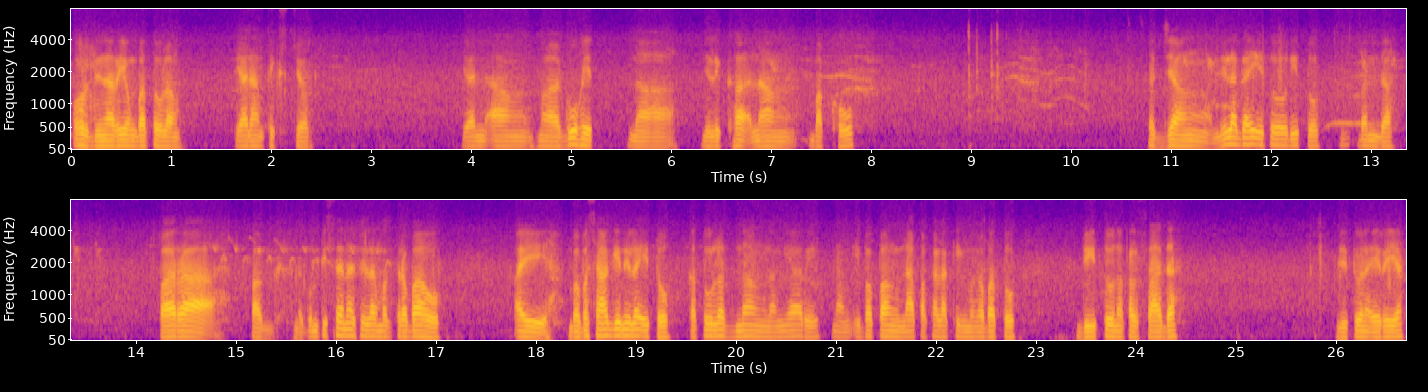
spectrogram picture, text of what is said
ordinaryong bato lang? Yan ang texture. Yan ang mga guhit na nilikha ng bakho. Sadyang nilagay ito dito banda para pag nagumpisa na silang magtrabaho ay babasagin nila ito katulad ng nangyari ng iba pang napakalaking mga bato dito na kalsada dito na area.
